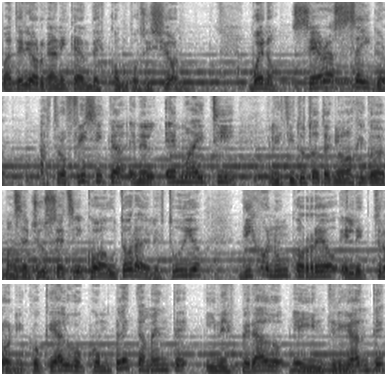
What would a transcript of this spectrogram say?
materia orgánica en descomposición. Bueno, Sarah Sager, astrofísica en el MIT, el Instituto Tecnológico de Massachusetts y coautora del estudio, dijo en un correo electrónico que algo completamente inesperado e intrigante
